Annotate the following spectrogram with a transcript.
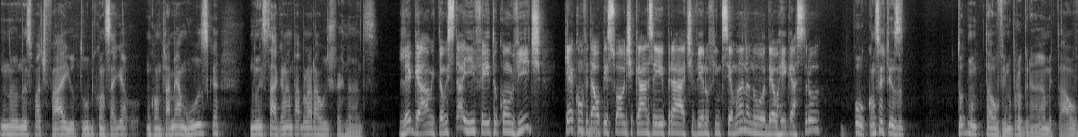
no, no Spotify, YouTube, consegue encontrar minha música. No Instagram, Pablo Araújo Fernandes. Legal, então está aí feito o convite. Quer convidar uhum. o pessoal de casa aí para te ver no fim de semana no Del Rey Gastro? Pô, com certeza. Todo mundo que tá ouvindo o programa e tal,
